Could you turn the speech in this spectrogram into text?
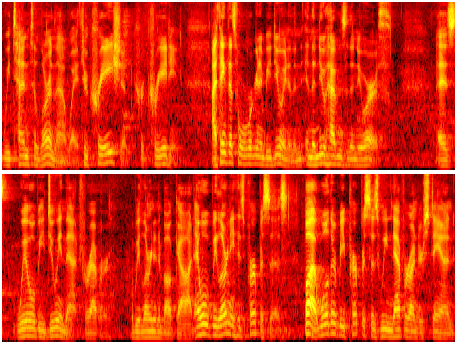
we tend to learn that way, through creation, cr- creating. I think that's what we're going to be doing in the, in the new heavens and the new earth, is we will be doing that forever. We'll be learning about God, and we'll be learning His purposes. But will there be purposes we never understand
